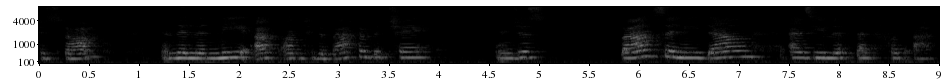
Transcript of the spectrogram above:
to start and then the knee up onto the back of the chair and just bounce the knee down as you lift that foot up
